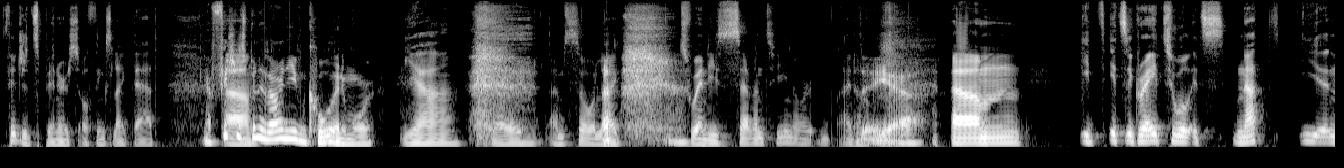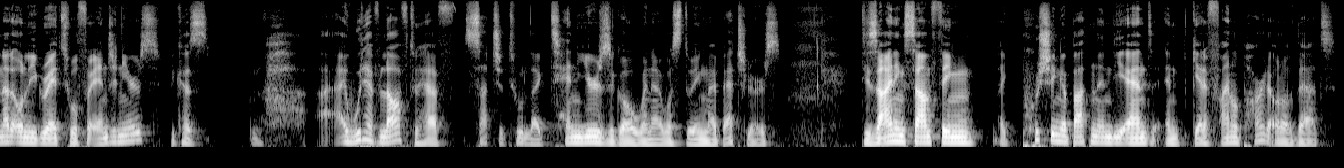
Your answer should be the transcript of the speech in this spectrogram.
fidget spinners or things like that. Yeah, fidget um, spinners aren't even cool anymore. Yeah, sorry. I'm so like 2017 or I don't know. Yeah. Um, it, it's a great tool. It's not not only a great tool for engineers because I would have loved to have such a tool like 10 years ago when I was doing my bachelor's. Designing something like pushing a button in the end and get a final part out of that.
